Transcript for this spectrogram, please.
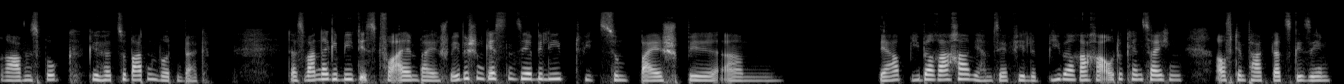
Ravensburg gehört zu Baden-Württemberg. Das Wandergebiet ist vor allem bei schwäbischen Gästen sehr beliebt, wie zum Beispiel ähm, ja, Biberacher. Wir haben sehr viele Biberacher Autokennzeichen auf dem Parkplatz gesehen.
